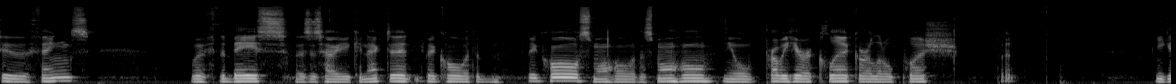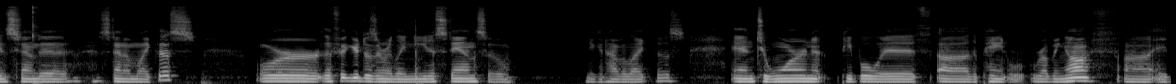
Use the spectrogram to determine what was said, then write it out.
two things. With the base, this is how you connect it. Big hole with a big hole, small hole with a small hole. You'll probably hear a click or a little push, but you can stand, it, stand them like this. Or the figure doesn't really need a stand, so you can have it like this. And to warn people with uh, the paint rubbing off, uh, it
